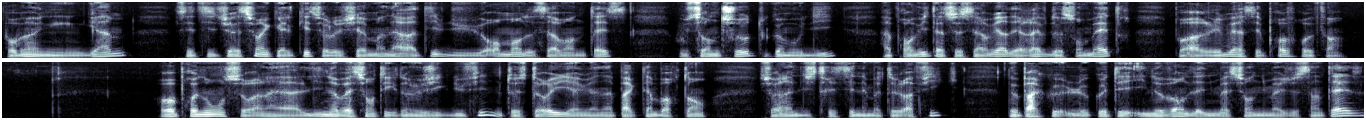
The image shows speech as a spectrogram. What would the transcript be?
Pour Birmingham, cette situation est calquée sur le schéma narratif du roman de Cervantes, où Sancho, tout comme Woody, apprend vite à se servir des rêves de son maître pour arriver à ses propres fins. Reprenons sur l'innovation technologique du film. Toy Story a eu un impact important sur l'industrie cinématographique, de par le côté innovant de l'animation en images de synthèse.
